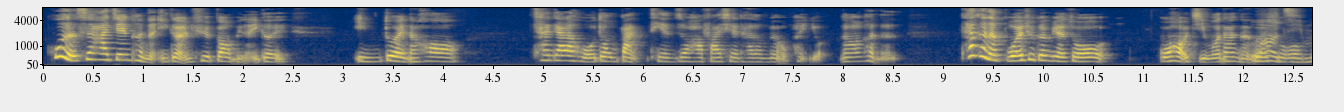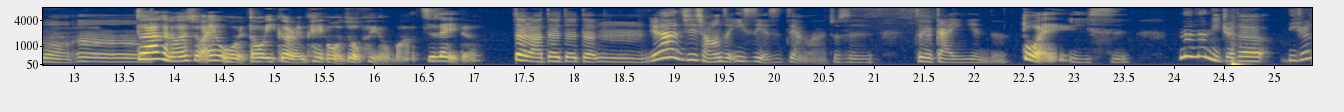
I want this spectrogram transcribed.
或者是他今天可能一个人去报名了一个。营队，然后参加了活动半天之后，他发现他都没有朋友，然后可能他可能不会去跟别人说我好寂寞，但可能会说好寂寞，嗯，对，他可能会说，哎、欸，我都一个人，可以跟我做朋友吗？之类的。对啦，对对对，嗯，因为他其实小王子意思也是这样啦，就是这个概念的对意思。那那你觉得？你觉得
